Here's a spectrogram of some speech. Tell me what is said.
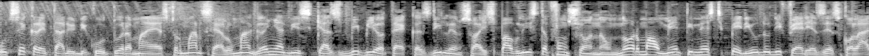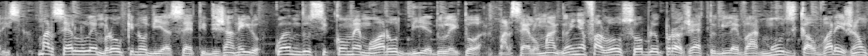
O secretário de Cultura, maestro Marcelo Maganha, disse que as bibliotecas de Lençóis Paulista funcionam normalmente neste período de férias escolares. Marcelo lembrou que no dia 7 de janeiro, quando se comemora o Dia do Leitor, Marcelo Maganha falou sobre o projeto de levar música ao Varejão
